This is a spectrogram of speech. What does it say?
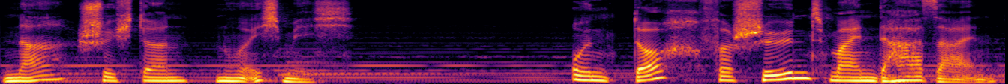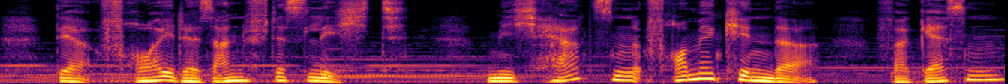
nah schüchtern nur ich mich. Und doch verschönt mein Dasein der Freude sanftes Licht, mich Herzen fromme Kinder vergessen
